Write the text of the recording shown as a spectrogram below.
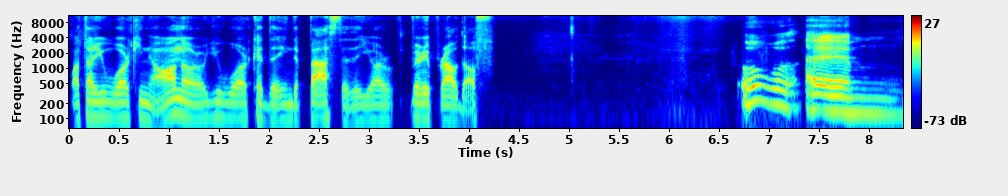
what are you working on or you worked in the past that you are very proud of? Oh, um,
